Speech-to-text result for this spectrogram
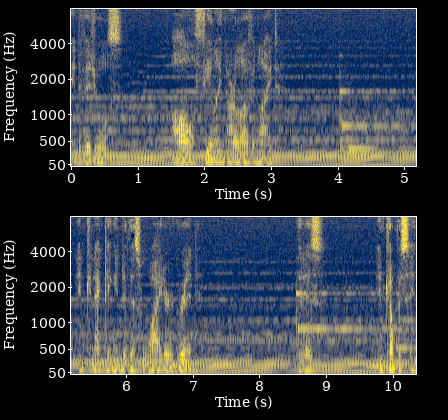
individuals all feeling our love and light and connecting into this wider grid that is encompassing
